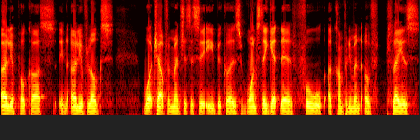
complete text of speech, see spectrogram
earlier podcasts, in earlier vlogs. Watch out for Manchester City because once they get their full accompaniment of players,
